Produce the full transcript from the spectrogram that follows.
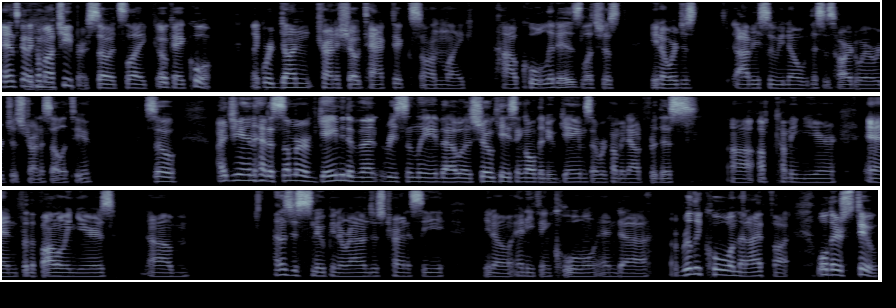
and it's going to come out cheaper. So it's like, okay, cool. Like we're done trying to show tactics on like how cool it is. Let's just, you know, we're just obviously we know this is hardware. We're just trying to sell it to you. So IGN had a summer of gaming event recently that was showcasing all the new games that were coming out for this uh, upcoming year and for the following years. Um, I was just snooping around, just trying to see, you know, anything cool. And uh, a really cool one that I thought, well, there's two,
